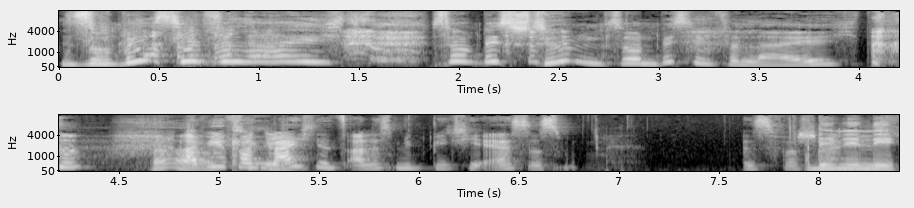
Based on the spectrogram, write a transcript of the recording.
so ein bisschen vielleicht. So ein bisschen, stimmt, so ein bisschen vielleicht. Ah, Aber wir okay. vergleichen jetzt alles mit BTS. Ist, ist Nee, wahrscheinlich. nee, nee.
